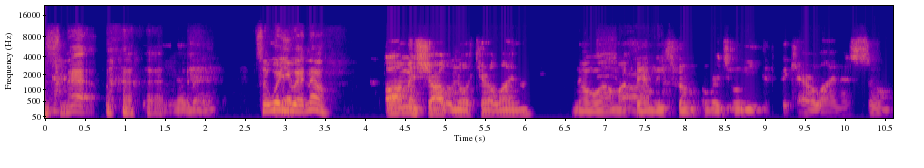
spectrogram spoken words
Snap. yeah, so where yeah. you at now? Oh, I'm in Charlotte, North Carolina. You know, uh, my family's from originally the, the Carolinas, so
